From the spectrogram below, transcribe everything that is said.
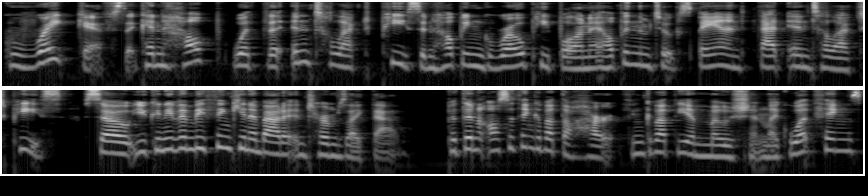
great gifts that can help with the intellect piece and helping grow people and helping them to expand that intellect piece. So you can even be thinking about it in terms like that. But then also think about the heart, think about the emotion. Like, what things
